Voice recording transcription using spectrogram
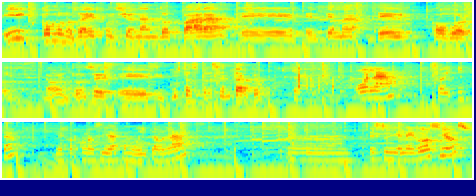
y cómo nos va a ir funcionando para eh, el tema del coworking. ¿no? Entonces, eh, si gustas presentarte. Claro. Hola, soy Ita, mejor conocida como Ita Blas. Mm, estudié negocios,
